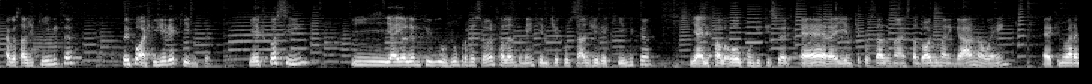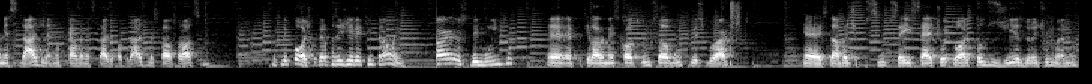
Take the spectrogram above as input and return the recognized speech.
Aí eu gostava de química. Falei, pô, acho que engenharia é química. E aí ficou assim. E aí eu lembro que eu vi um professor falando também que ele tinha cursado engenharia química. E aí ele falou o quão difícil era, e ele tinha cursado na Estadual de Maringá, na UEM, é, que não era minha cidade, né? Não ficava na minha cidade a faculdade, mas ficava próximo. Eu falei, pô, acho que eu quero fazer engenharia química na UEM. Eu estudei muito, é, porque lá na minha escola todo mundo estudava muito vestibular. É, estudava tipo 5, 6, 7, 8 horas todos os dias durante um ano.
